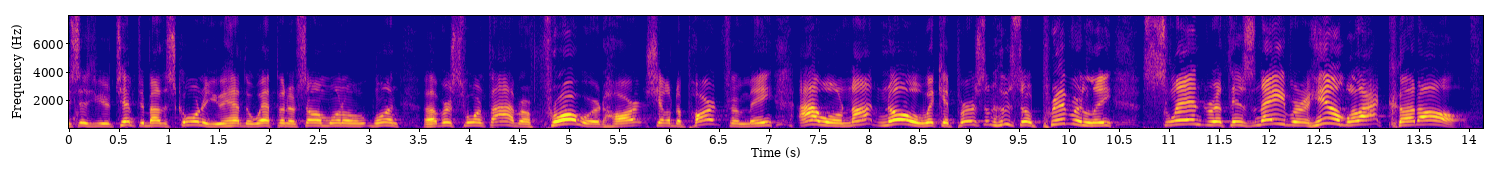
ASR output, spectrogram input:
He says, if you're tempted by the scorner, you have the weapon of Psalm 101, uh, verse 4 and 5. A froward heart shall depart from me. I will not know a wicked person. Whoso privily slandereth his neighbor, him will I cut off.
